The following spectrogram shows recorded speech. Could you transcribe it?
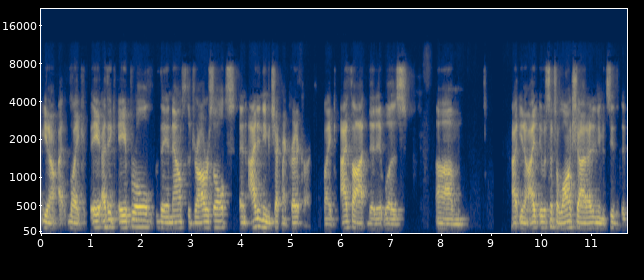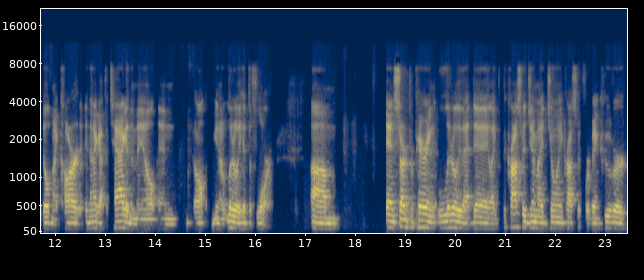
you know, like I think April they announced the draw results, and I didn't even check my credit card. Like I thought that it was, um, I, you know, I, it was such a long shot. I didn't even see that they billed my card, and then I got the tag in the mail, and you know, literally hit the floor. Um, and started preparing literally that day. Like the CrossFit gym I joined, CrossFit Fort Vancouver,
